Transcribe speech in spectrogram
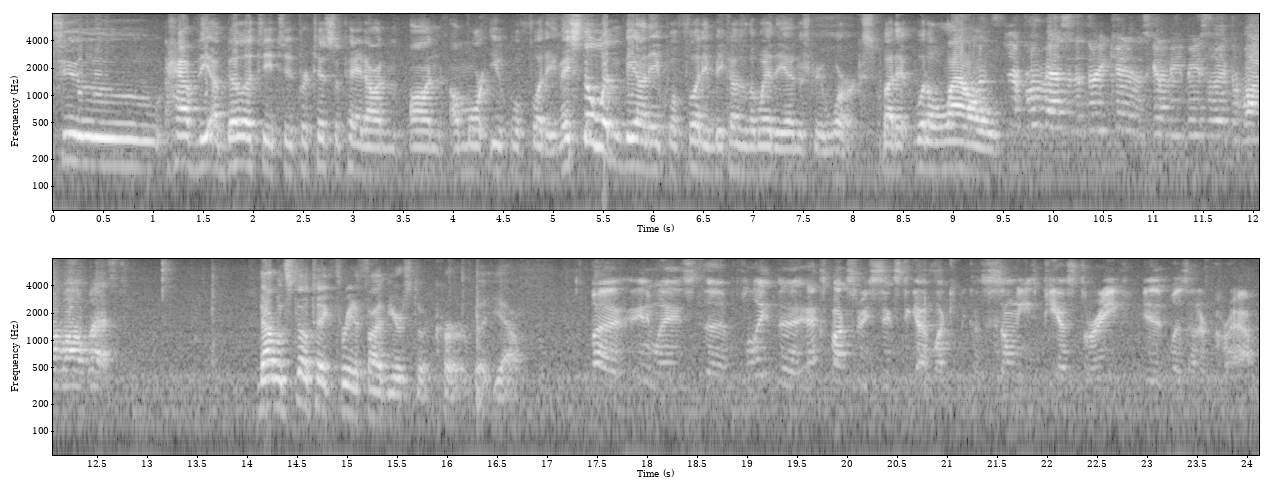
to have the ability to participate on, on a more equal footing. They still wouldn't be on equal footing because of the way the industry works, but it would allow. Brewmaster the Three Kingdoms is going to be basically like the Wild Wild West. That would still take three to five years to occur, but yeah. But anyways, the play the Xbox 360 got lucky because Sony's PS3 it was utter crap.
